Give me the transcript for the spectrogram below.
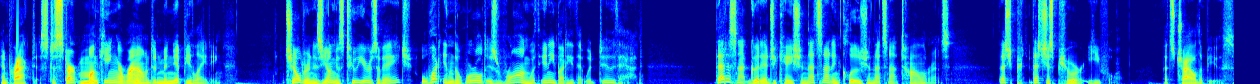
and practice to start monkeying around and manipulating children as young as two years of age? What in the world is wrong with anybody that would do that? That is not good education. That's not inclusion. That's not tolerance. That's, that's just pure evil. That's child abuse.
